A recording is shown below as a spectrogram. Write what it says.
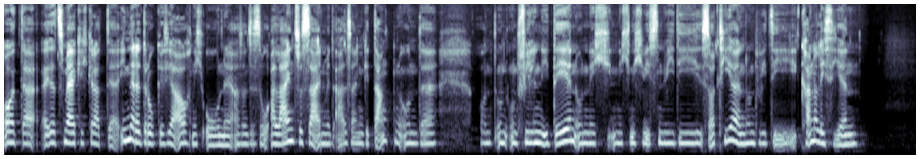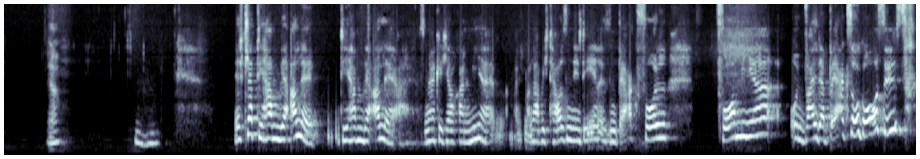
Äh, jetzt merke ich gerade, der innere Druck ist ja auch nicht ohne. Also so allein zu sein mit all seinen Gedanken und, äh, und, und, und vielen Ideen und nicht, nicht, nicht wissen, wie die sortieren und wie die kanalisieren. Ja. Mhm. Ich glaube, die haben wir alle. Die haben wir alle. Das merke ich auch an mir. Manchmal habe ich tausend Ideen, ist ein Berg voll vor mir und weil der Berg so groß ist,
